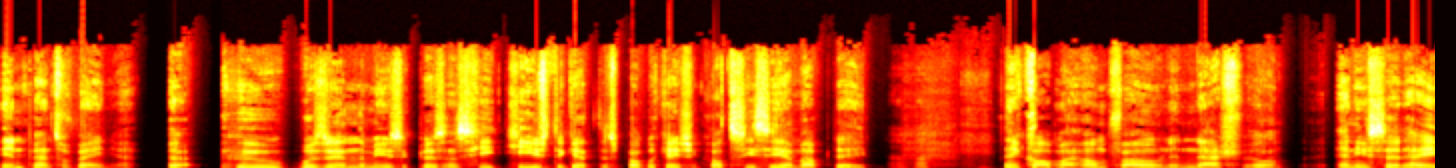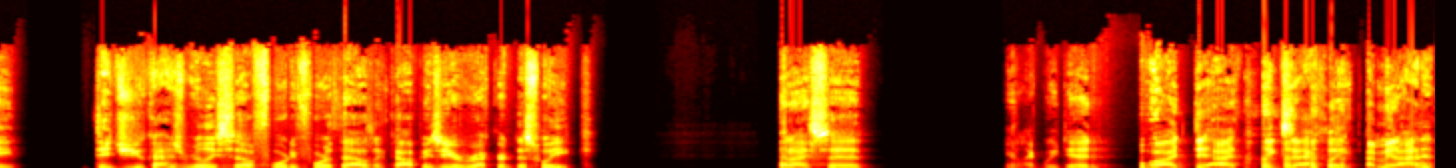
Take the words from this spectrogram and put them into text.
in Pennsylvania uh, who was in the music business, he he used to get this publication called CCM Update, Uh-huh. and he called my home phone in Nashville, and he said, "Hey, did you guys really sell forty four thousand copies of your record this week?" And I said, You're like we did. well, I did. I, exactly. I mean, I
